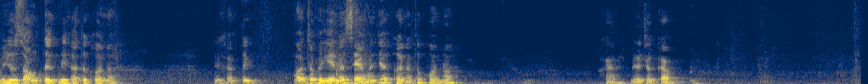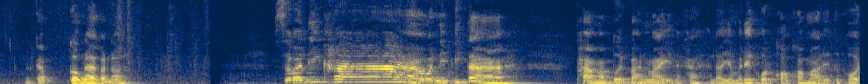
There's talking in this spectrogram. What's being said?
มีอยู่สองตึกนี่ค่ะทุกคนเนาะนี่ค่ะตึกเราจะไม่เห็นนะแสงมันเยอะเกินนะทุกคนเนาะค่ะเดี๋ยวจะกลับกลับกล้องหน้าก่อนเนาะสวัสดีค่ะ วันนี้พี่ตา พามาเปิดบ้านใหม่นะคะ เรายังไม่ได้ขนของเข้ามาเลยทุกคน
